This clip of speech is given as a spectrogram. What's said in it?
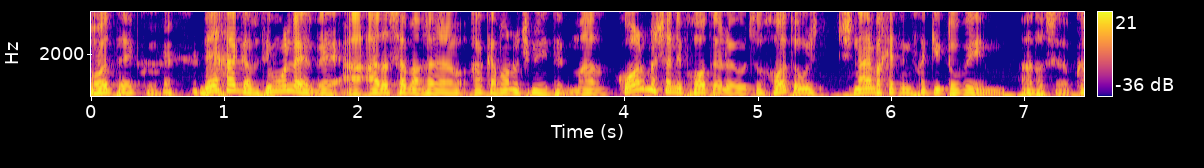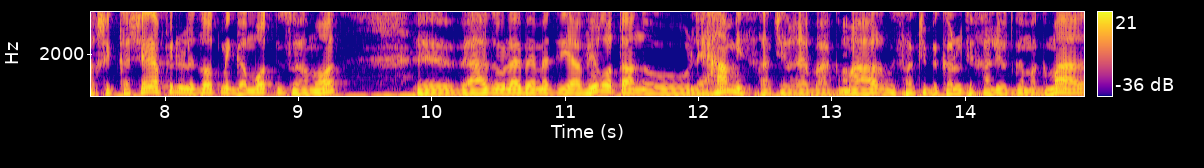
או תיקו. דרך אגב, שימו לב, אה, עד עכשיו רק עברנו את שמינית הגמר, כל מה שהנבחרות האלה היו צריכות, היו שניים וחצי משחקים טובים עד עכשיו, כך שקשה אפילו לזהות מגמות מסוימות, אה, ואז אולי באמת זה יעביר אותנו להמשחק של רבע הגמר, משחק שבקלות יכול להיות גם הגמר,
